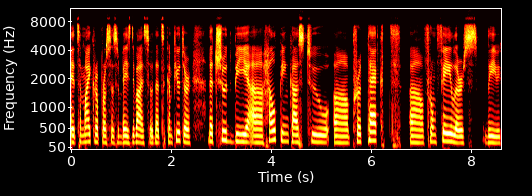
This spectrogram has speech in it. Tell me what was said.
it's a microprocessor based device. So that's a computer that should be uh, helping us to uh, protect uh, from failures the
